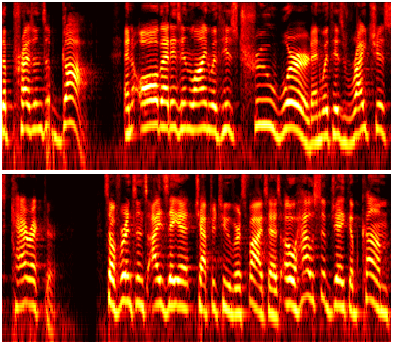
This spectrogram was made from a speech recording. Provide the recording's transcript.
the presence of God. and all that is in line with his true word and with his righteous character. So, for instance, Isaiah chapter 2, verse 5 says, O house of Jacob, come,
